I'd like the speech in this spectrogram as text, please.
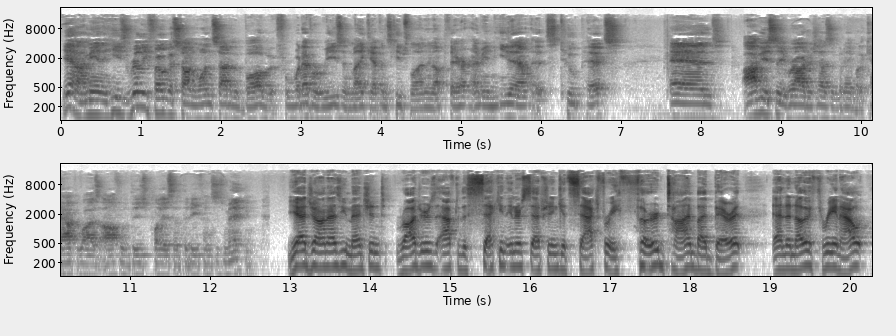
Yeah, I mean, he's really focused on one side of the ball, but for whatever reason, Mike Evans keeps lining up there. I mean, he now it's two picks, and obviously Rodgers hasn't been able to capitalize off of these plays that the defense is making. Yeah, John, as you mentioned, Rodgers, after the second interception, gets sacked for a third time by Barrett and another three and out.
